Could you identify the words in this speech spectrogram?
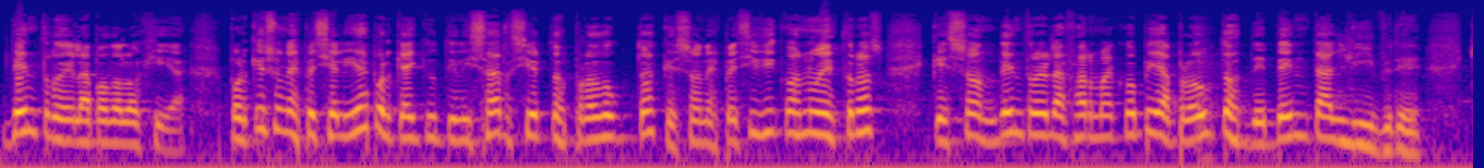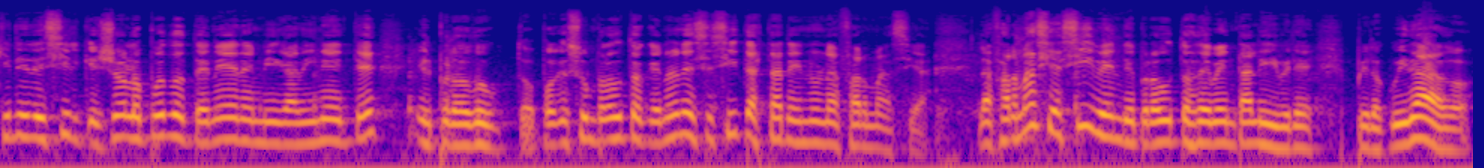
dentro de la podología, porque es una especialidad porque hay que utilizar ciertos productos que son específicos nuestros, que son dentro de la farmacopea productos de venta libre. Quiere decir que yo lo puedo tener en mi gabinete el producto, porque es un producto que no necesita estar en una farmacia. La farmacia sí vende productos de venta libre, pero cuidado,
